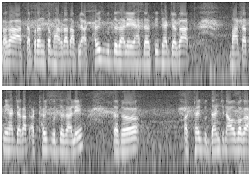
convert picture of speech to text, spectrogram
बघा आतापर्यंत भारतात आपले अठ्ठावीस बुद्ध झाले. ह्या धरतीच्या ह्या जगात भारतातनी ह्या जगात अठ्ठावीस बुद्ध झाले. तर अठ्ठावीस बुद्धांची नावं बघा.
